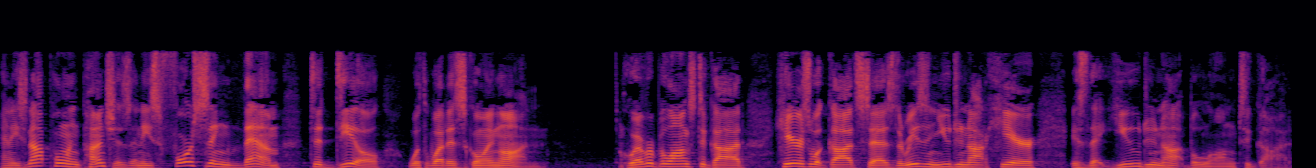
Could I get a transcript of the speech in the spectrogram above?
And he's not pulling punches and he's forcing them to deal with what is going on. Whoever belongs to God hears what God says. The reason you do not hear is that you do not belong to God.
